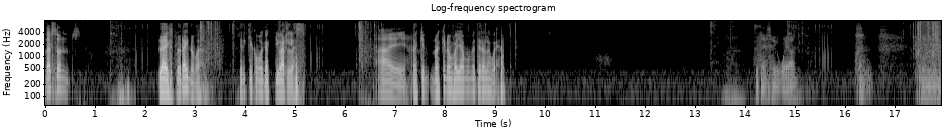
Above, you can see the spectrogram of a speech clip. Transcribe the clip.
Dark son. Las exploráis nomás. Tenéis que como que activarlas. Ah, ya, ya. No es que, no es que nos vayamos a meter a la wea. Puta, soy weón.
